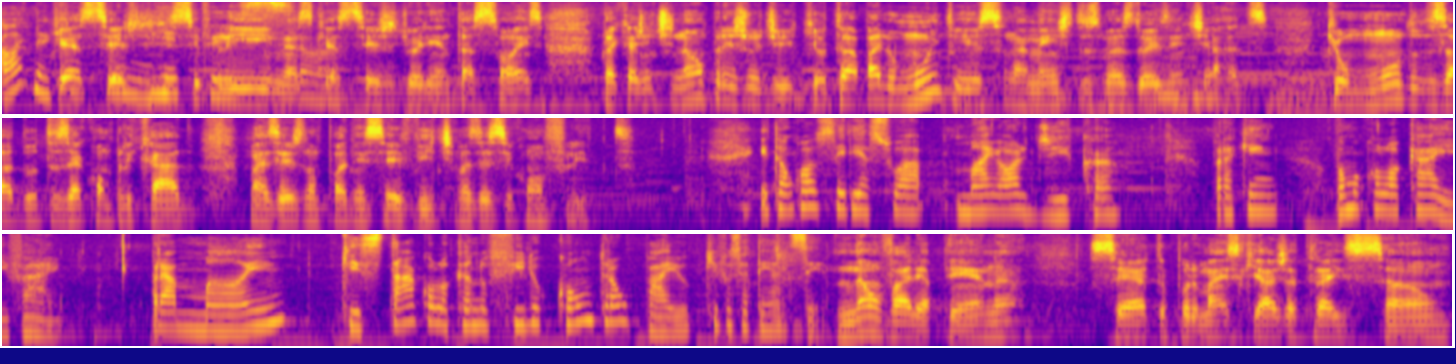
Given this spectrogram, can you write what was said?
Olha quer que seja de disciplinas, isso. quer seja de orientações, para que a gente não prejudique. Eu trabalho muito isso na mente dos meus dois uhum. enteados, que o mundo dos adultos é complicado, mas eles não podem ser vítimas desse conflito. Então, qual seria a sua maior dica para quem, vamos colocar aí, vai, para mãe que está colocando o filho contra o pai. O que você tem a dizer? Não vale a pena certo? Por mais que haja traição,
